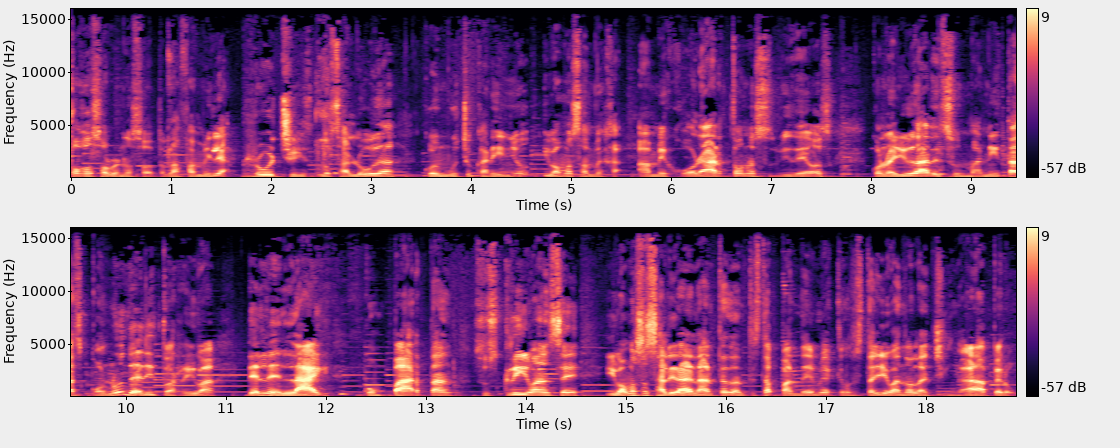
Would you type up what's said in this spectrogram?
todo sobre nosotros. La familia Ruchis los saluda con mucho cariño y vamos a, mejorar todos nuestros videos con la ayuda de sus manitas, con un dedito arriba. Denle like, compartan, suscríbanse y vamos a salir adelante durante esta pandemia que nos está llevando la chingada, pero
